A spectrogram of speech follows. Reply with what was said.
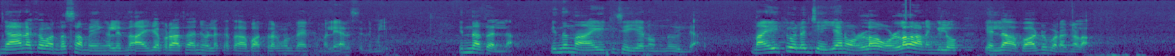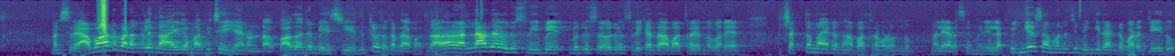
ഞാനൊക്കെ വന്ന സമയങ്ങളിൽ നായിക പ്രാധാന്യമുള്ള കഥാപാത്രങ്ങളുണ്ടായിരുന്നു മലയാള സിനിമയിൽ. ഇന്നതല്ല. ഇന്ന് നായികയ്ക്ക് ചെയ്യാനൊന്നുമില്ല. നായികയ്ക്ക് വല്ലതും ചെയ്യാനുള്ള ഉള്ളതാണെങ്കിലോ എല്ലാ അവാർഡ് പടങ്ങളാണ് മനസ്സിലായി. അവാർഡ് പടങ്ങളിൽ നായകന്മാർക്ക് ചെയ്യാനുണ്ടാവും. അപ്പോൾ അതെ ബേസ് ചെയ്തിട്ട് ഒരു കഥാപാത്രം. അല്ലാതെ ഒരു സ്ത്രീ ഒരു ഒരു സ്ത്രീ കഥാപാത്രം എന്ന് പറയാൻ ശക്തമായ കഥാപാത്രങ്ങളൊന്നും മലയാള സിനിമയിലില്ല പിങ്കിയെ സംബന്ധിച്ച് പിങ്കി രണ്ട് പടം ചെയ്തു.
